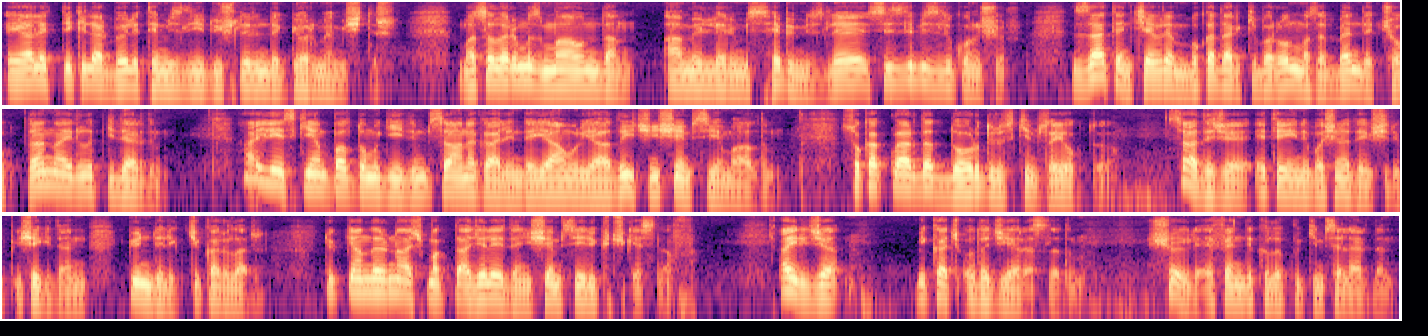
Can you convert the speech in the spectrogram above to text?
Eyalettekiler böyle temizliği düşlerinde görmemiştir. Masalarımız maundan, amirlerimiz hepimizle sizli bizli konuşur. Zaten çevrem bu kadar kibar olmasa ben de çoktan ayrılıp giderdim. Hayli eskiyen paltomu giydim. Sağanak halinde yağmur yağdığı için şemsiyemi aldım. Sokaklarda doğru dürüst kimse yoktu. Sadece eteğini başına devşirip işe giden gündelikçi karılar. Dükkanlarını açmakta acele eden şemsiyeli küçük esnaf. Ayrıca birkaç odacıya rastladım. Şöyle efendi kılıklı kimselerden.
